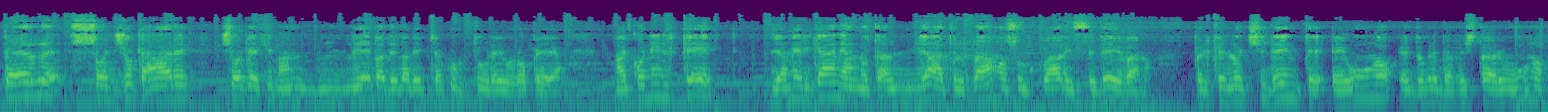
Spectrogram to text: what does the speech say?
per soggiocare ciò che rimaneva della vecchia cultura europea, ma con il che gli americani hanno tagliato il ramo sul quale sedevano, perché l'Occidente è uno e dovrebbe restare uno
